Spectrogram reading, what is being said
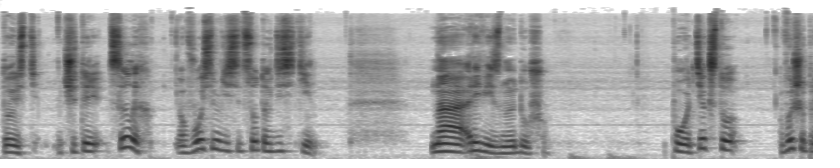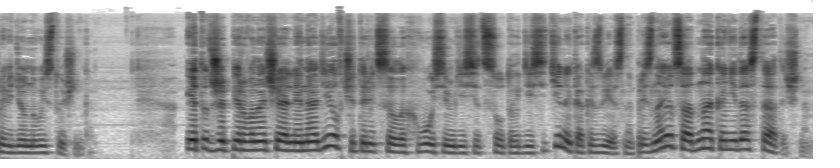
то есть 4,80 десятин на ревизную душу по тексту выше приведенного источника. Этот же первоначальный надел в 4,8 десятины, как известно, признается, однако, недостаточным.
